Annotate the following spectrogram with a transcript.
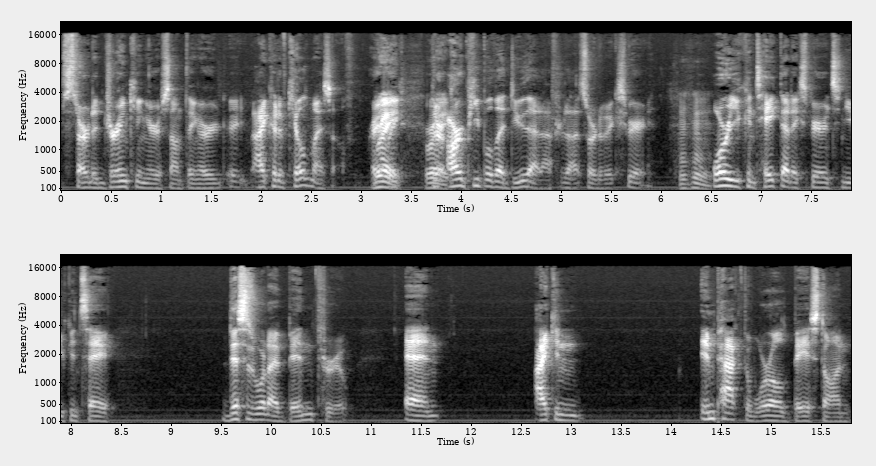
started drinking or something or I could have killed myself, right? Right, Like, right. There are people that do that after that sort of experience. Mhm. Or you can take that experience and you can say this is what I've been through and I can impact the world based on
